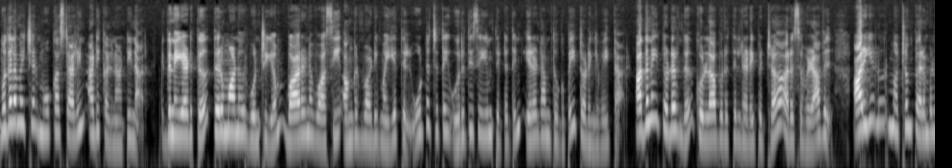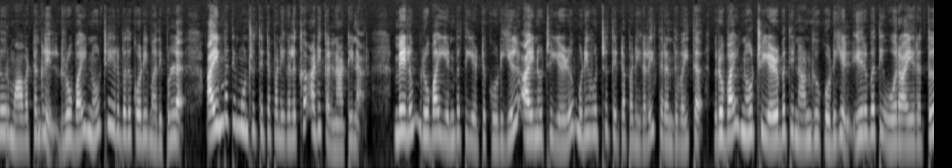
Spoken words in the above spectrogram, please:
முதலமைச்சர் மு ஸ்டாலின் அடிக்கல் நாட்டினார். இதனையடுத்து திருமானூர் ஒன்றியம் வாரணவாசி அங்கன்வாடி மையத்தில் ஊட்டச்சத்தை உறுதி செய்யும் திட்டத்தின் இரண்டாம் தொகுப்பை தொடங்கி வைத்தார். அதனைத் தொடர்ந்து கொல்லாபுரத்தில் நடைபெற்ற அரசு விழாவில் அரியலூர் மற்றும் பெரம்பலூர் மாவட்டங்களில் ரூபாய் நூற்றி இருபது கோடி மதிப்புள்ள ஐம்பத்தி மூன்று திட்டப்பணிகளுக்கு அடிக்கல் நாட்டினார். மேலும் ரூபாய் எண்பத்தி எட்டு கோடியில் ஐநூற்று ஏழு முடிவுற்று திட்டப்பணிகளை திறந்து வைத்து ரூபாய் நூற்றி எழுபத்தி நான்கு கோடியில் இருபத்தி ஓர் ஆயிரத்து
